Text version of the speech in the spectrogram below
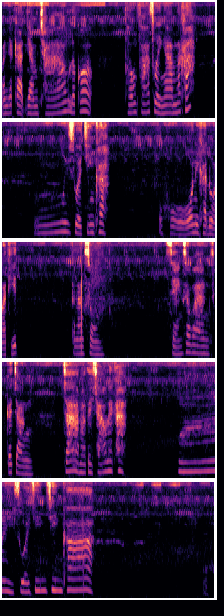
บรรยากาศยามเช้าแล้วก็ท้องฟ้าสวยงามนะคะโอ้ยสวยจริงค่ะ โอ้โห นี่ค่ะดวงอาทิตย์กำลังส่องแสงสว่างกระจ่างจ้ามาแต่เช้าเลยค่ะว้ายสวยจริงๆค่ะ โอ้โห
